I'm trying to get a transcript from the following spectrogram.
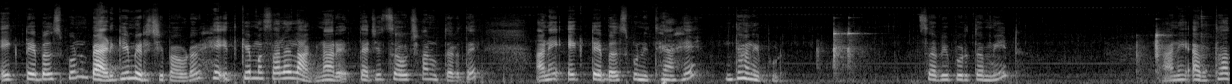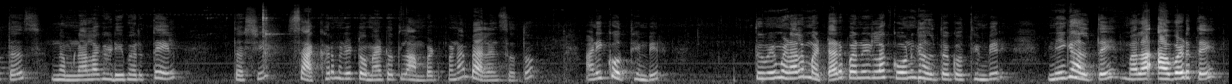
एक टेबलस्पून बॅडगी मिरची पावडर हे इतके मसाले लागणार आहेत त्याची चव छान उतरते. आणि एक टेबलस्पून इथे आहे धणेपूड. चवीपुरतं मीठ. आणि अर्थातच नमनाला घडीभर तेल तशी साखर म्हणजे टोमॅटोतला आंबटपणा बॅलन्स होतो. आणि कोथिंबीर. तुम्ही म्हणाल मटार पनीरला कोण घालतं कोथिंबीर? मी घालते मला आवडते.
